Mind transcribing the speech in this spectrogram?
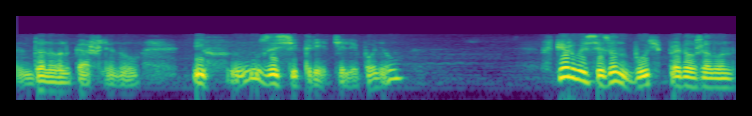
Донован кашлянул. Их ну, засекретили, понял? В первый сезон «Бурь», продолжал он,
